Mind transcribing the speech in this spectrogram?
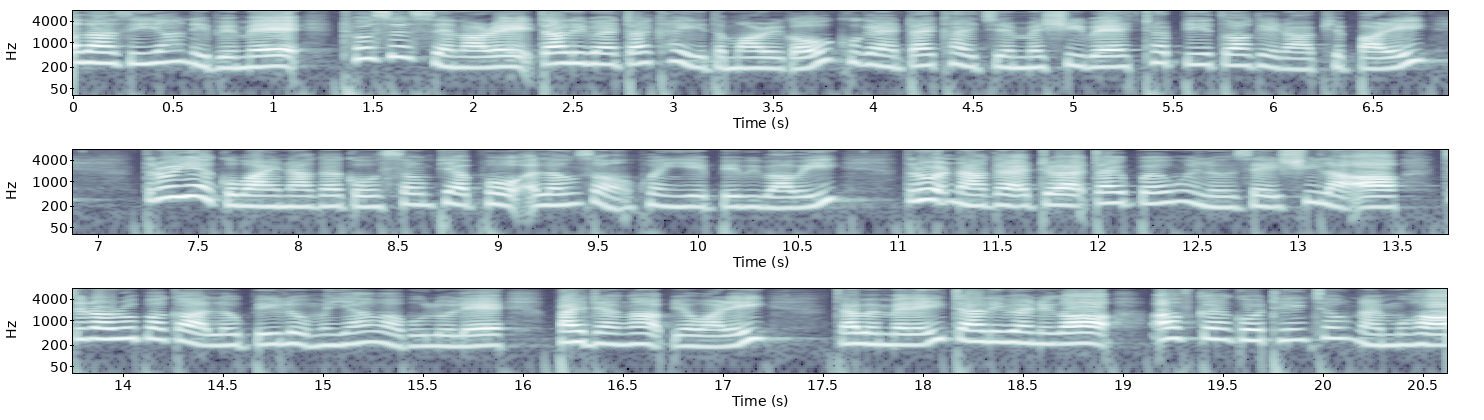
အသာစီးရနေပေမဲ့ထိုးစစ်ဆင်လာတဲ့တာလီဘန်တိုက်ခိုက်ရေးသမားတွေကိုခုခံတိုက်ခိုက်ခြင်းမရှိဘဲထပ်ပြေးသွားခဲ့တာဖြစ်ပါတယ်။ သူတို့ရဲ့ကိုပိုင်နာဂတ်ကိုဆုံးဖြတ်ဖို့အလုံးစုံအခွင့်အရေးပေးပြီးပါပြီ။သူတို့အနာဂတ်အတွက်တိုက်ပွဲဝင်လို့စိတ်ရှိလာအောင်ကျွန်တော်တို့ဘက်ကလုပ်ပေးလို့မရပါဘူးလို့လည်းဘိုင်ဒန်ကပြောပါတယ်။ဒါပေမဲ့လည်းတာလီဘန်တွေကအာဖဂန်ကိုထိန်းချုပ်နိုင်မှုဟာ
